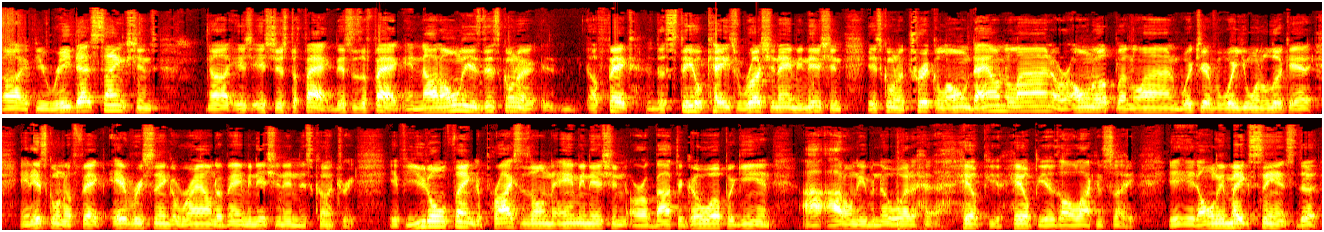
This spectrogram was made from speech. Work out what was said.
uh, if you read that sanctions, uh, it's, it's just a fact. This is a fact. And not only is this going to affect the steel case Russian ammunition, it's going to trickle on down the line or on up the line, whichever way you want to look at it. And it's going to affect every single round of ammunition in this country. If you don't think the prices on the ammunition are about to go up again, I, I don't even know what to help you. Help you is all I can say. It, it only makes sense that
